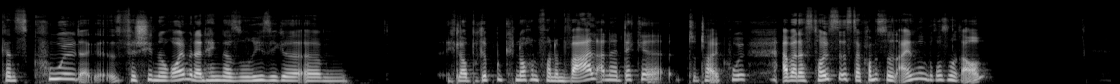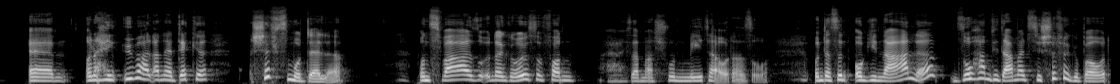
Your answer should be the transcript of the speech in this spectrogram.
ganz cool, da, verschiedene Räume, dann hängen da so riesige ähm, ich glaube, Rippenknochen von einem Wal an der Decke. Total cool. Aber das Tollste ist, da kommst du in einen so einen großen Raum ähm, und da hängen überall an der Decke Schiffsmodelle. Und zwar so in der Größe von, ich sag mal, schon einen Meter oder so. Und das sind Originale, so haben die damals die Schiffe gebaut.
